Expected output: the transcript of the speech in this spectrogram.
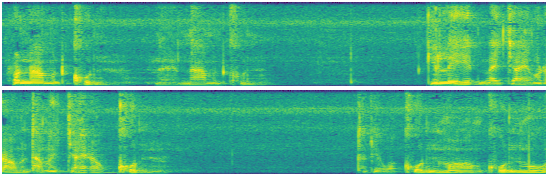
เพราะน้ำมันขุนน้ำมันขุนกิเลสในใจของเรา มันทำให้ใจเราขุนถ้าเรียกว่าขุนหมอง ขุนมัว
